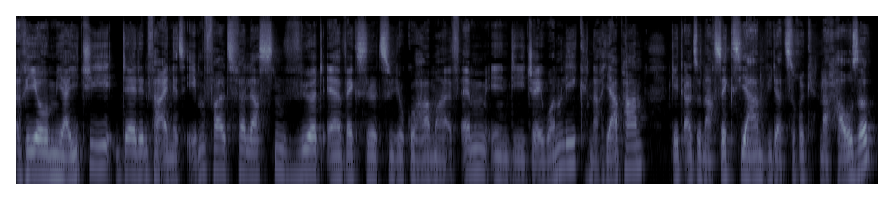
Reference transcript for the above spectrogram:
Ryo Miyaichi, der den Verein jetzt ebenfalls verlassen wird. Er wechselt zu Yokohama FM in die J1 League nach Japan, geht also nach sechs Jahren wieder zurück nach Hause.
